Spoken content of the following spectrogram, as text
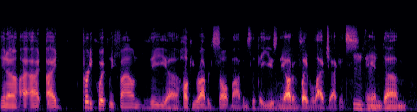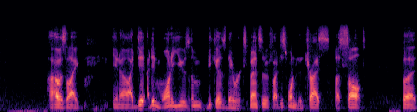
you know, I, I, I pretty quickly found the uh, Halkey-Roberts salt bobbins that they use in the auto inflatable life jackets, Mhm. and um, I was like, you know, I did I didn't want to use them because they were expensive. I just wanted to try a salt, but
